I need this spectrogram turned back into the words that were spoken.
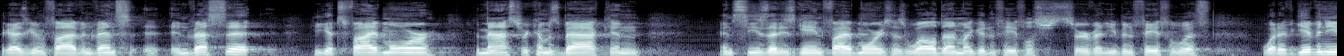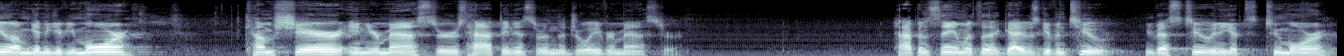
The guy's given five, invests, invests it. He gets five more. The master comes back and, and sees that he's gained five more. He says, Well done, my good and faithful servant. You've been faithful with what I've given you. I'm going to give you more. Come share in your master's happiness or in the joy of your master. Happens same with the guy who's given two. He invests two and he gets two more.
